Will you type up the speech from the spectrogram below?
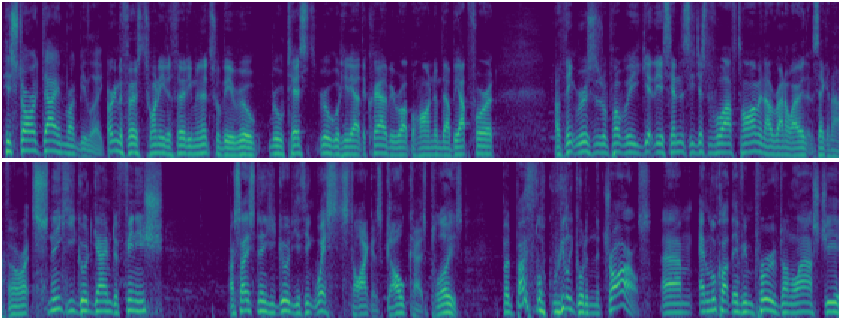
historic day in rugby league. I reckon the first 20 to 30 minutes will be a real real test, real good hit out. The crowd will be right behind them. They'll be up for it. I think Roosters will probably get the ascendancy just before half time and they'll run away with it in the second half. All right, sneaky good game to finish. I say sneaky good. You think West Tigers, Gold Coast, please. But both look really good in the trials um, and look like they've improved on last year.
